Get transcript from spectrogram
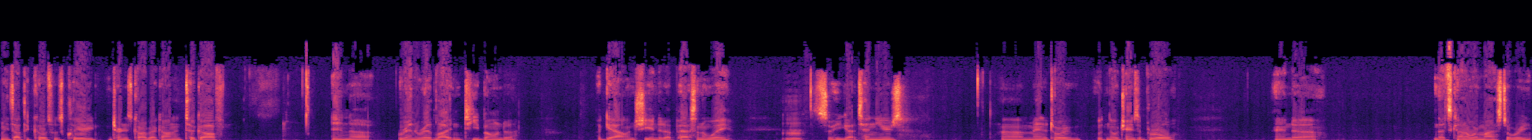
when he thought the coast was clear, he turned his car back on and took off, and uh, ran a red light and t-boned a, a gal, and she ended up passing away. So he got ten years uh, mandatory with no chance of parole, and uh, that's kind of where my story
